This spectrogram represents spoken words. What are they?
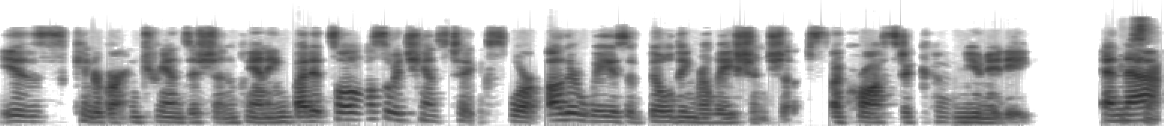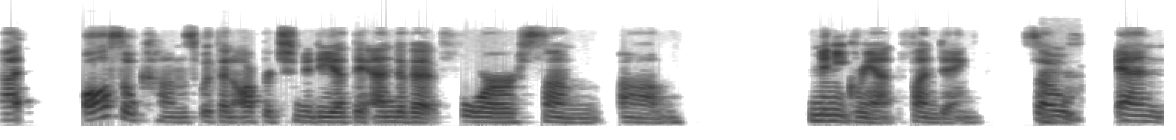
is kindergarten transition planning, but it's also a chance to explore other ways of building relationships across the community. And exactly. that also comes with an opportunity at the end of it for some um, mini grant funding. So, mm-hmm. and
